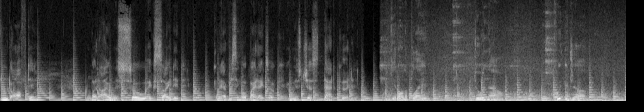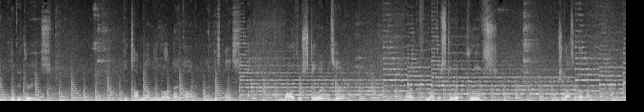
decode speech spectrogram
food often, but I was so excited at every single bite I took. It was just that good. Get on the plane. Do it now. Quit your job. Live your dreams. Eat Tom Yum in the middle of Bangkok at this place. Martha Stewart is here. Martha, Martha Stewart approves. You should also go there.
